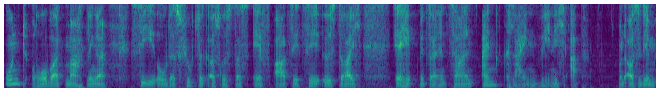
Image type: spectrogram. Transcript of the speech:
Und Robert Machtlinger, CEO des Flugzeugausrüsters FACC Österreich, er hebt mit seinen Zahlen ein klein wenig ab. Und außerdem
